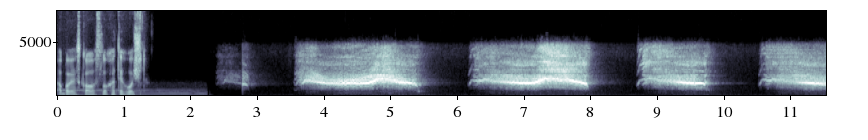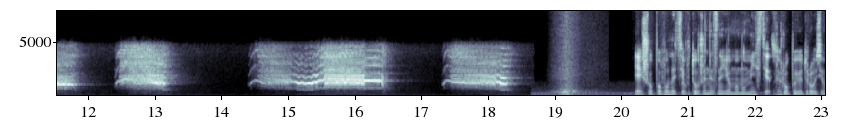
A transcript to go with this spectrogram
Обов'язково слухати гучно. Йшов по вулиці в дуже незнайомому місті з групою друзів.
